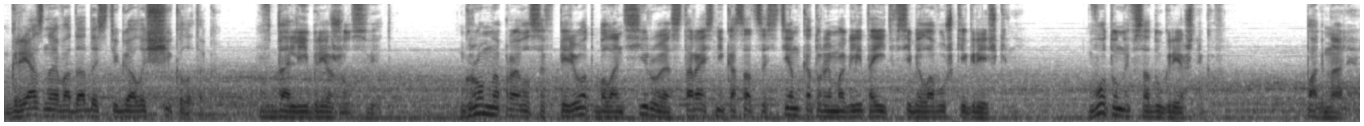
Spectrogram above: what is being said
Грязная вода достигала щиколоток. Вдали брежил свет. Гром направился вперед, балансируя, стараясь не касаться стен, которые могли таить в себе ловушки Гречкина. Вот он и в саду грешников. Погнали.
